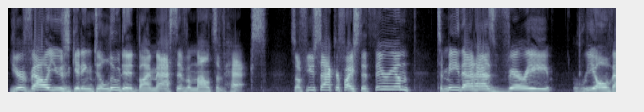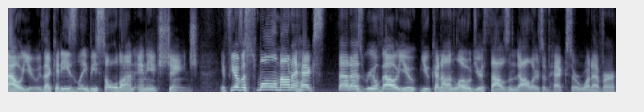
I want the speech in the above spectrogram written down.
your value is getting diluted by massive amounts of Hex. So if you sacrificed Ethereum, to me, that has very real value that could easily be sold on any exchange. If you have a small amount of Hex, that has real value. You can unload your $1,000 of Hex or whatever,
